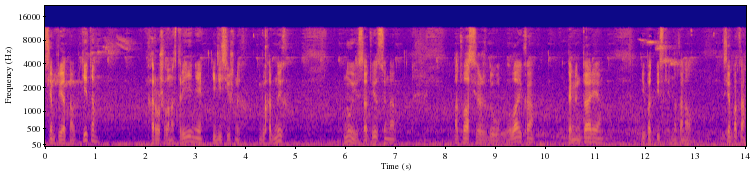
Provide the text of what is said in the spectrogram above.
Всем приятного аппетита, хорошего настроения и десишных выходных. Ну и, соответственно, от вас я жду лайка, комментария и подписки на канал. Всем пока!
